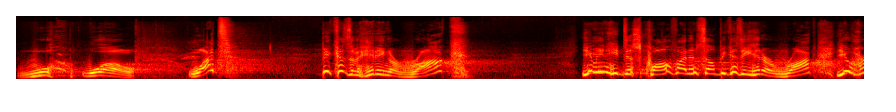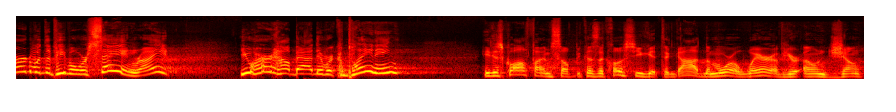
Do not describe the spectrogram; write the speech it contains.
Whoa, whoa. What? Because of hitting a rock? You mean he disqualified himself because he hit a rock? You heard what the people were saying, right? You heard how bad they were complaining. He disqualified himself because the closer you get to God, the more aware of your own junk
